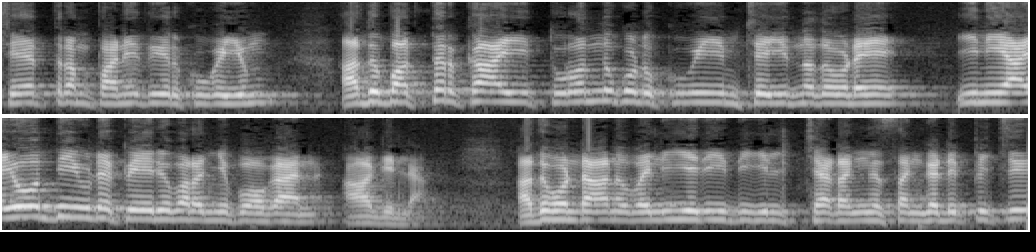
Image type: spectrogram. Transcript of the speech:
ക്ഷേത്രം പണിതീർക്കുകയും അത് ഭക്തർക്കായി തുറന്നു കൊടുക്കുകയും ചെയ്യുന്നതോടെ ഇനി അയോധ്യയുടെ പേര് പറഞ്ഞു പോകാൻ ആകില്ല. അതുകൊണ്ടാണ് വലിയ രീതിയിൽ ചടങ്ങ് സംഘടിപ്പിച്ച്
